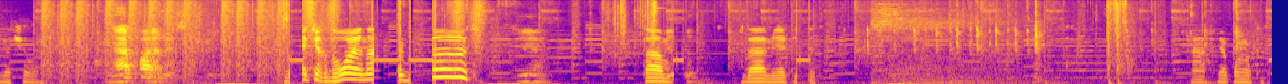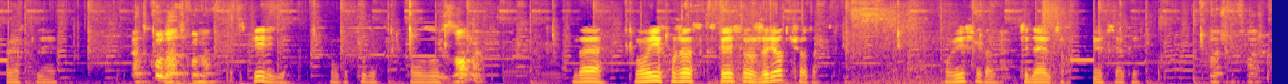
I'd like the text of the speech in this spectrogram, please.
на чела. У меня файл есть. Этих двое! Где? Там, да, меня пи***т. А, я понял, как меня стреляет. Откуда, откуда? Спереди. Вот оттуда. Из Ползут. зоны? Да. Ну их уже, ск- скорее всего, жрет что-то. Ну, видишь, они там кидаются хуйней всякой. Флешка, флешка.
